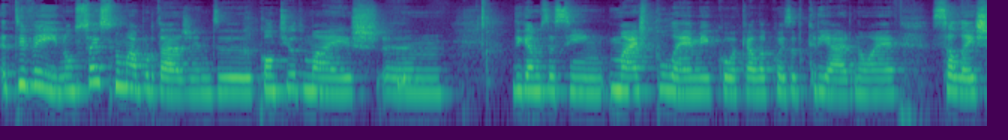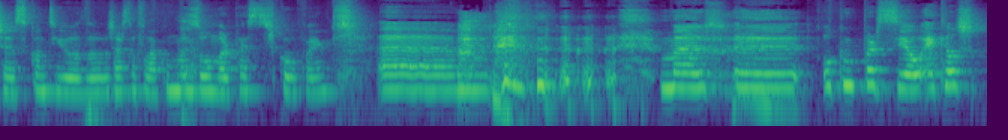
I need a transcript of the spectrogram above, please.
a TVI, não sei se numa abordagem de conteúdo mais digamos assim, mais polémico, aquela coisa de criar, não é? Salacious conteúdo. Já estou a falar com uma zoomer, peço desculpem. mas uh, o que me pareceu é que eles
